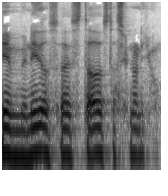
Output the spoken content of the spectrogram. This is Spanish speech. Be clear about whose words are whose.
Speaker 1: Bienvenidos a Estado Estacionario.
